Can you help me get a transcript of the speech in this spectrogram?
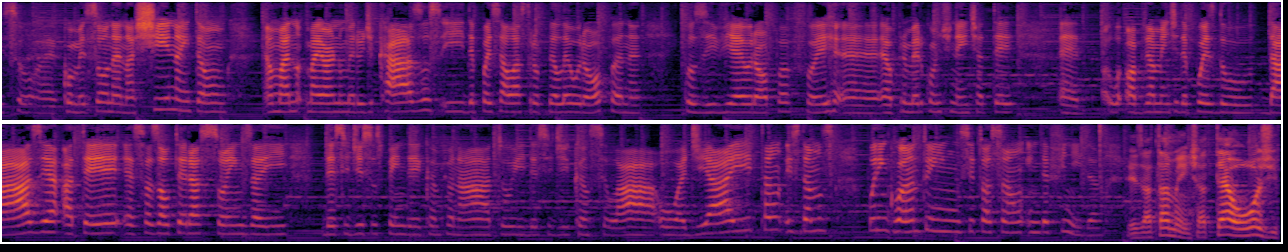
Isso, é, começou né, na China, então é o maior número de casos e depois se alastrou pela Europa, né? Inclusive a Europa foi é, é o primeiro continente a ter é, obviamente depois do, da Ásia, a ter essas alterações aí, decidir suspender campeonato e decidir cancelar ou adiar, e estamos, por enquanto, em situação indefinida. Exatamente. Até hoje,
